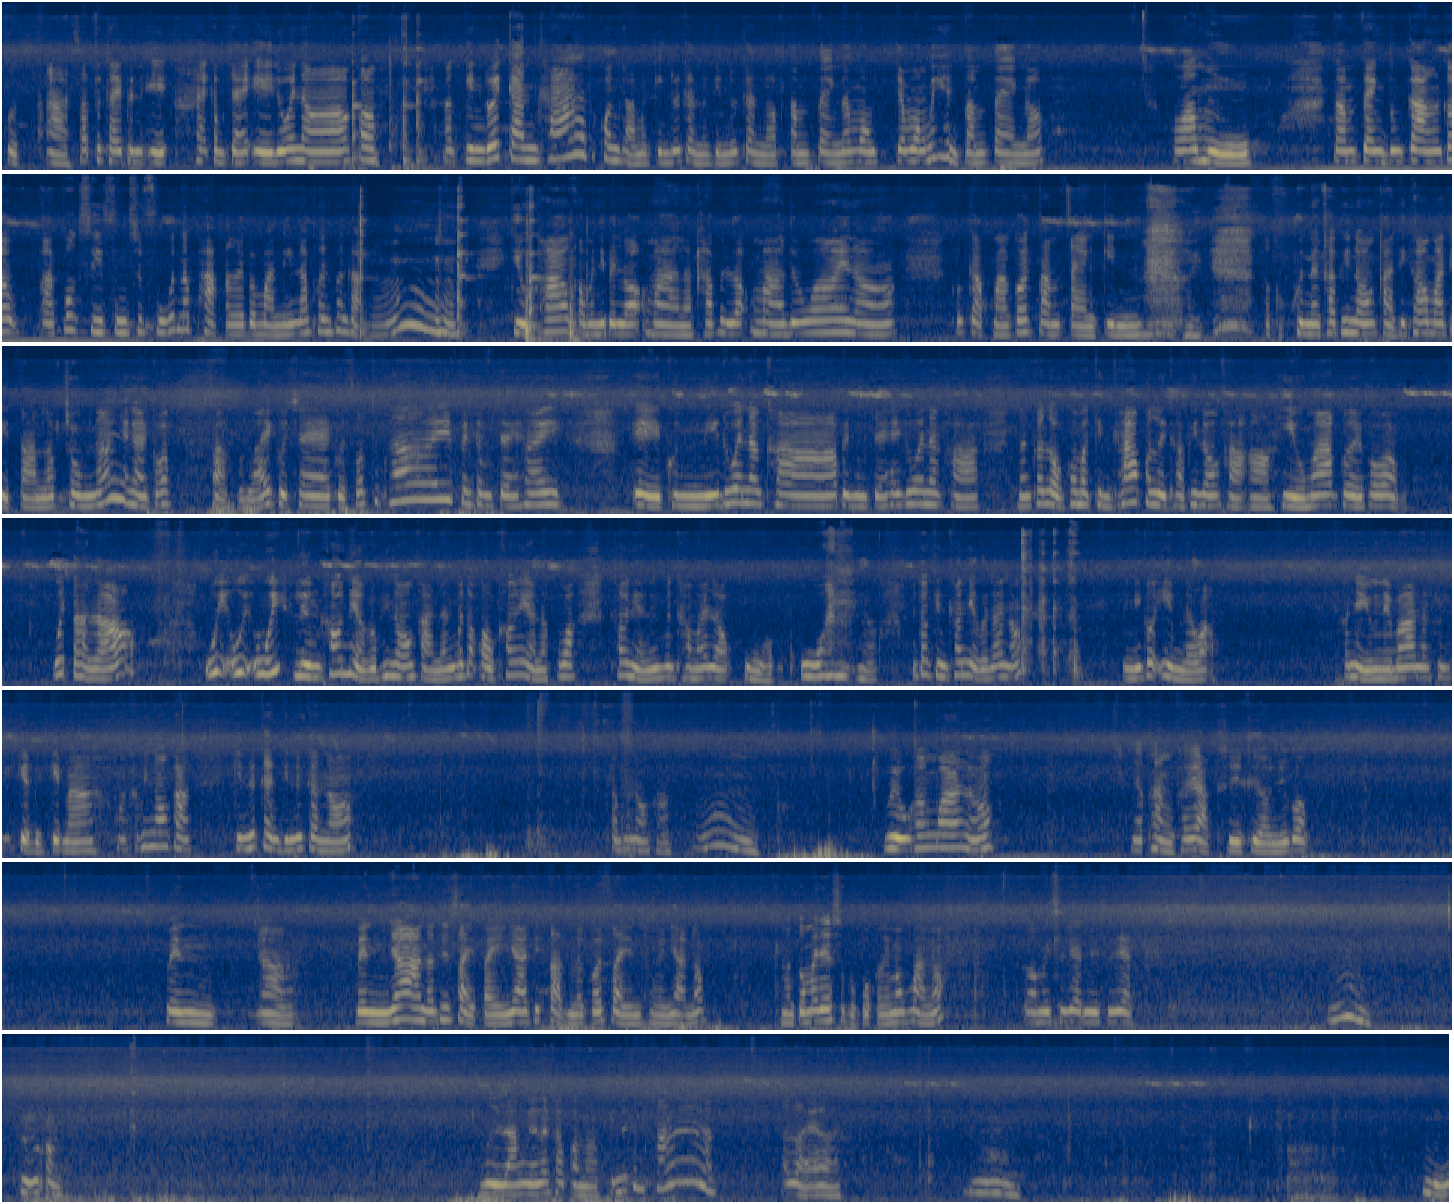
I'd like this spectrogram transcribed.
กดอ่าซับสไครป์เป็นเอให้กำลังใจเอด้วยเนาะก็มากินด้วยกันค่ะ ทุกคนค่ะมากินด้วยกันมากินด้วยกันเนาะตำแตงนะมองจะมองไม่เห็นตำแตงเนาะเพราะว่าหมู ตำแตงตรงกลางก็อ่าพวกซีฟูงซีฟู้ดนะผักอะไรประมาณนี้นะเพื่อนเพื่อนๆค่ะหิวข้าวค่ะวันนี้เป็นเลาะมานะคะเป็นเลาะมาด้วยเนาะก็กลับมาก็ตำแตงกินขอบคุณนะคะพี่น้องค่ะที่เข้ามาติดตามรับชมนะยังไงก็ฝากกดไลค์กดแชร์กดซับสไครป์เป็นกำลังใจให้เอคนนี้ด้วยนะคะ เป็นกำลังใจให้ด้วยนะคะนั้นก็ลองเข้ามากินข้าวกันเลยค่ะพี่น้องค่ะอ่าหิวมากเลยเพราะว่าอุ้ยตายแล้ว อุ้ยอุ้ยอุ้ยลืมข้าวเหนียวกับพี่น้องค่ะนั้นไม่ต้องเอาข้าวเหนียวนะเพราะว่าข้าวเหนียวนี่มันทำให้เราอวบอ้วนเนาะไม่ต้องกินข้าวเหนียวก็ได้เนาะอย่างนี้ก็อิ่มแล้วอะข้าวเหนียวอยู่ในบ้านนะคือเก็บไปเก็บมามาค่ะพี่น้องค่ะ กินด้วยกันกินด้วยกันเนาะค่ะพี่น้องค่ะอืมวิวข้างบ้านเนาะเนี่ยถังขยะสีเขียวนี้ก็ เป็น อ่า เป็นหญ้านะที่ใส่ไปหญ้าที่ตัดแล้วก็ใส่ถังขยะเนาะ มันก็ไม่ได้สกปรกอะไรมากมายเนาะก็ไม่ซีเรียสไม่ซีเรียสอืมซื้อก่อนมือล้างเลยนะคะก่อนมากินด้วยกันค่ะอร่อยอร่อยอืมหมู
